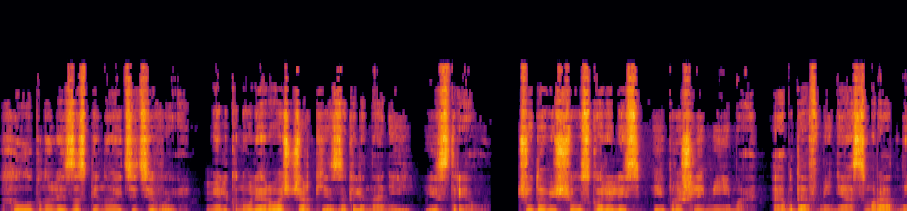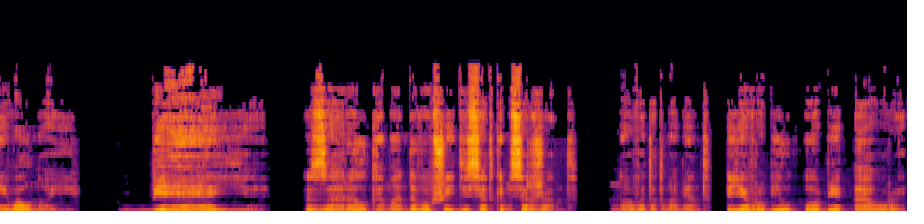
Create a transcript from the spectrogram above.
Хлопнули за спиной тетивы, мелькнули росчерки заклинаний и стрел. Чудовища ускорились и прошли мимо, обдав меня смрадной волной. «Бей!» – заорал командовавший десятком сержант. Но в этот момент я врубил обе ауры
